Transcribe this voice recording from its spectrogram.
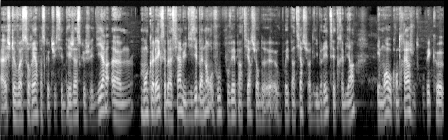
je te vois sourire parce que tu sais déjà ce que je vais dire. mon collègue Sébastien lui disait bah non, vous pouvez partir sur de, vous pouvez partir sur de l'hybride, c'est très bien. Et moi, au contraire, je trouvais que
